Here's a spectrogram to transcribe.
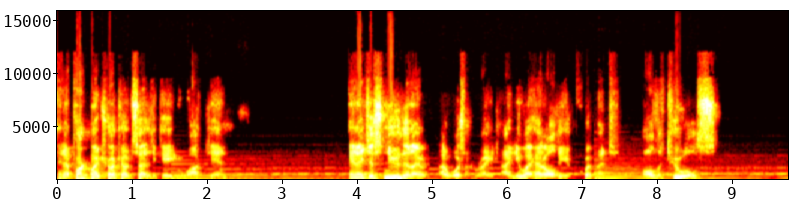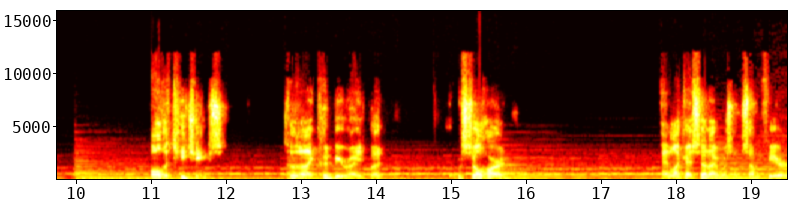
And I parked my truck outside the gate and walked in. And I just knew that I, I wasn't right. I knew I had all the equipment, all the tools, all the teachings so that I could be right, but it was still hard. And like I said, I was in some fear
